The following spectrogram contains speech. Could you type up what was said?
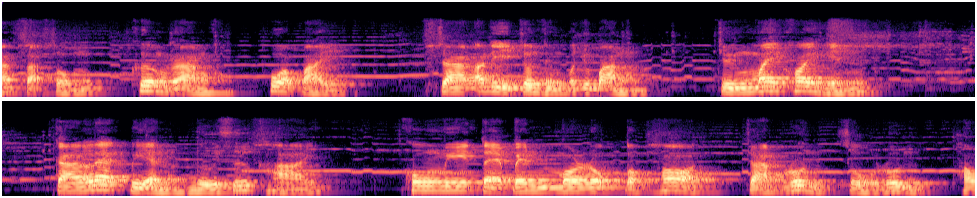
นักสะสมเครื่องรางทั่วไป จากอดีตจนถึงปัจจุบันจึงไม่ค่อยเห็น การแลกเปลี่ยนหรือซื้อขาย คงมีแต่เป็นมรดกตกทอดจากรุ่นสู่รุ่นเท่า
